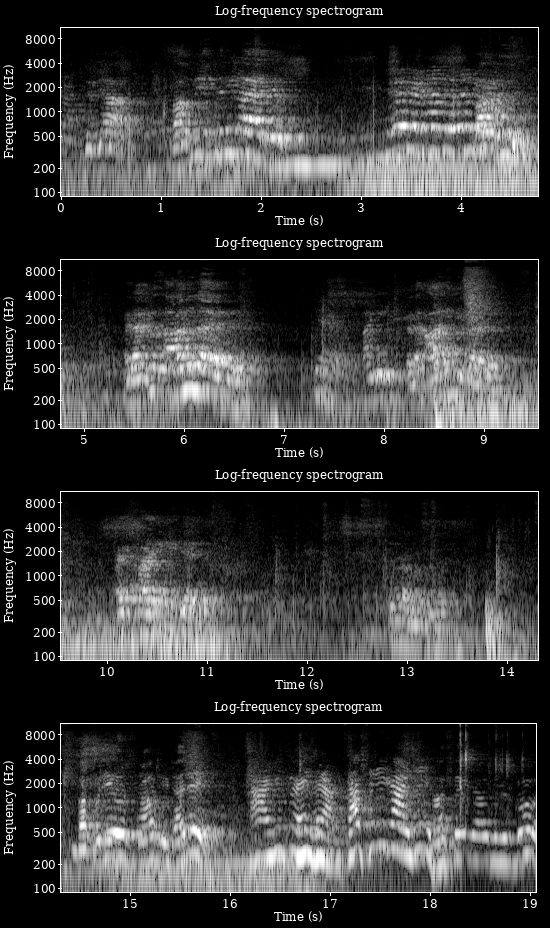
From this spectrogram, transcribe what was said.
ਬਾਬੂ ਇੱਥੇ ਨਹੀਂ ਲਾਇਆ ਅੱਜ ਬਾਬੂ ਰਾਜੂ ਆ ਨਹੀਂ ਲਾਇਆ ਤੇ ਆਨੀ ਕਹਿੰਦਾ ਆ ਨਹੀਂ ਕੀਤਾ ਹੈ ਐ ਖਾਈ ਨਹੀਂ ਕੀਤਾ ਬਾਪੂ ਜੀ ਹੋਰ ਸੁਣਾਓ ਠੀਕ ਠਾਕ ਜੀ। ਹਾਂ ਜੀ ਤੁਸੀਂ ਸੁਣਾਓ। ਸਤਿ ਸ੍ਰੀ ਅਕਾਲ ਜੀ। ਸਤਿ ਜਾਓ ਬਜ਼ੁਰਗੋ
